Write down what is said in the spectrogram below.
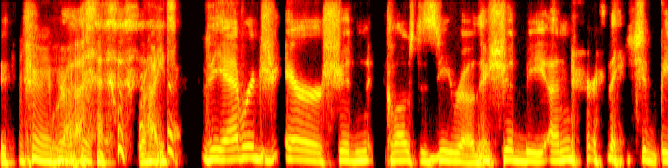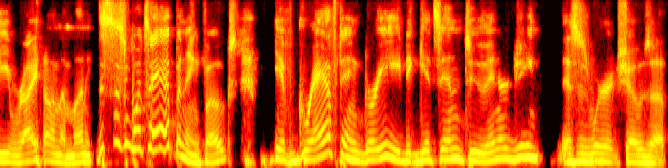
right. right the average error shouldn't close to zero. They should be under, they should be right on the money. This is what's happening, folks. If graft and greed gets into energy, this is where it shows up.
